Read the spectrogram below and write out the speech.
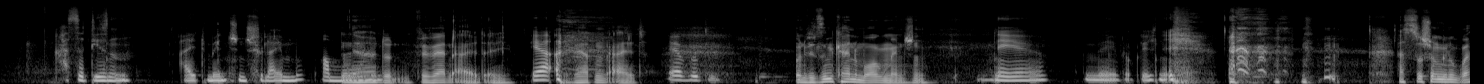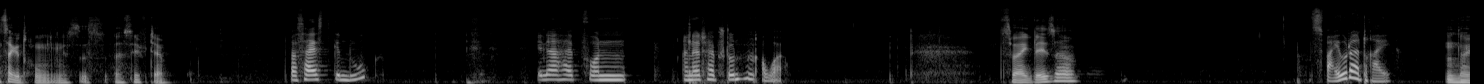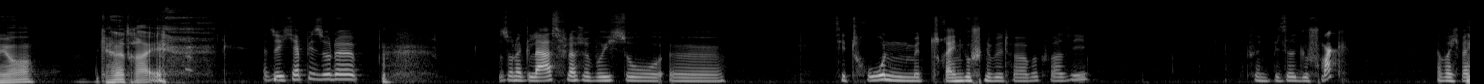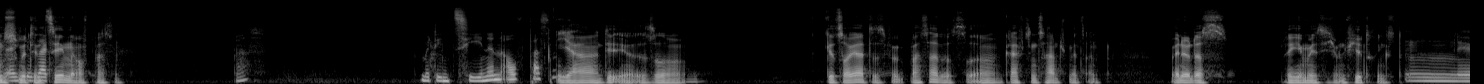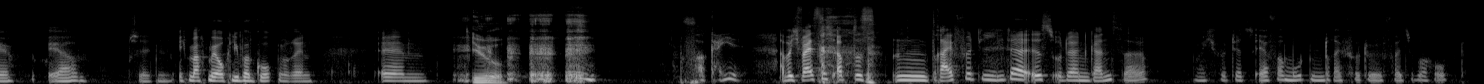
Hast du diesen Altmenschenschleim am Morgen? Ja, wir werden alt, ey. ja, Wir werden alt. ja, wirklich. Und wir sind keine Morgenmenschen. Nee, nee, wirklich nicht. Hast du schon genug Wasser getrunken? Das, ist, das hilft ja. Was heißt genug? Innerhalb von anderthalb Stunden? Aua. Zwei Gläser? Zwei oder drei? Naja, gerne drei. Also ich habe hier so eine, so eine Glasflasche, wo ich so äh, Zitronen mit reingeschnibbelt habe quasi. Für ein bisschen Geschmack. Aber ich weiß Musst du ehrlich mit den gesagt... Zähnen aufpassen. Was? Mit den Zähnen aufpassen? Ja, die, so gesäuertes Wasser, das äh, greift den Zahnschmerz an. Wenn du das regelmäßig und viel trinkst. Mm, nee, eher selten. Ich mache mir auch lieber Gurken rein. Ähm, Ew. voll geil. Aber ich weiß nicht, ob das ein Dreiviertel Liter ist oder ein ganzer. Ich würde jetzt eher vermuten, ein Dreiviertel, falls überhaupt.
